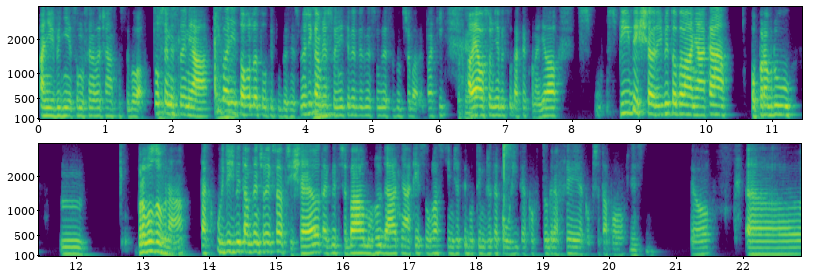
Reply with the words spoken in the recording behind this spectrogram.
aniž by něco musel na začátku slibovat. To si Jasně. myslím já. V případě tohoto typu biznesu. Neříkám, Mhm. že jsou jiný typy biznesu, kde se to třeba vyplatí, Okay. ale já osobně bych to tak jako nedělal. Spíš bych šel, když by to byla nějaká opravdu mm, provozovna, tak už když by tam ten člověk třeba přišel, tak by třeba mohl dát nějaký souhlas s tím, že ty boty můžete použít jako fotografii, jako přetapo. Jasně. Jo? Uh,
